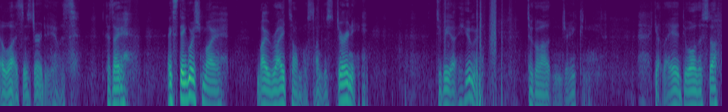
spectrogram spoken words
it was, this journey. It was because I extinguished my my rights almost on this journey to be a human, to go out and drink and get laid, do all this stuff,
